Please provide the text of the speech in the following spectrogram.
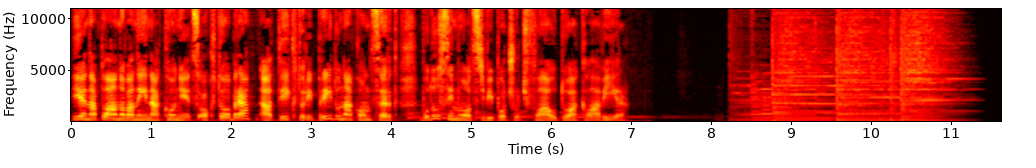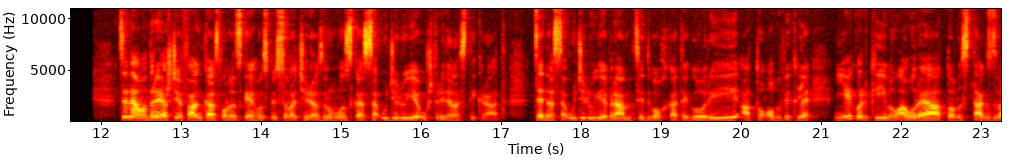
je naplánovaný na koniec októbra a tí, ktorí prídu na koncert, budú si môcť vypočuť flautu a klavír. Cena Ondreja Štefánka, slovenského spisovateľa z Rumunska, sa udeluje už 13. krát. Cena sa udeluje v rámci dvoch kategórií, a to obvykle niekoľkým laureátom z tzv.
